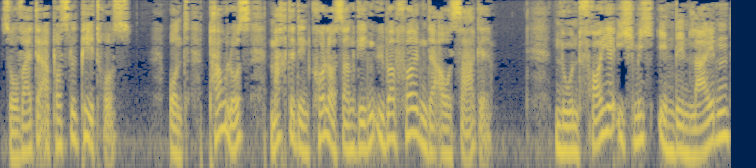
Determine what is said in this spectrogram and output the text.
Soweit der Apostel Petrus. Und Paulus machte den Kolossern gegenüber folgende Aussage. Nun freue ich mich in den Leiden,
